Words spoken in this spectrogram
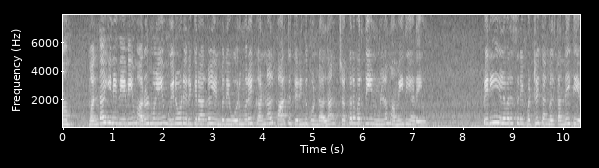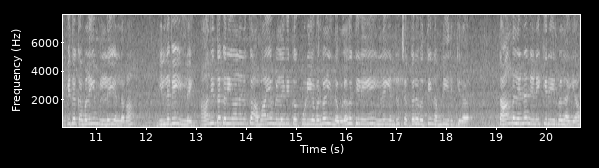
ஆம் மந்தாகினி தேவியும் அருள்மொழியும் உயிரோடு இருக்கிறார்கள் என்பதை ஒருமுறை கண்ணால் பார்த்து தெரிந்து கொண்டால்தான் சக்கரவர்த்தியின் உள்ளம் அமைதியடையும். பெரிய இளவரசரை பற்றி தங்கள் தந்தைக்கு எவ்வித கவலையும் இல்லை அல்லவா? இல்லவே இல்லை. ஆதித்த கரிகாலனுக்கு அபாயம் விளைவிக்கக்கூடியவர்கள் இந்த உலகத்திலேயே இல்லை என்று சக்கரவர்த்தி நம்பியிருக்கிறார். தாங்கள் என்ன நினைக்கிறீர்கள் ஐயா?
